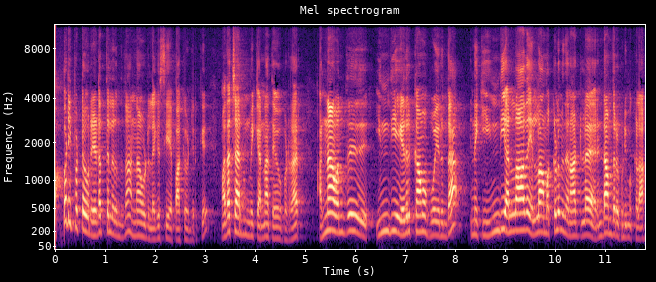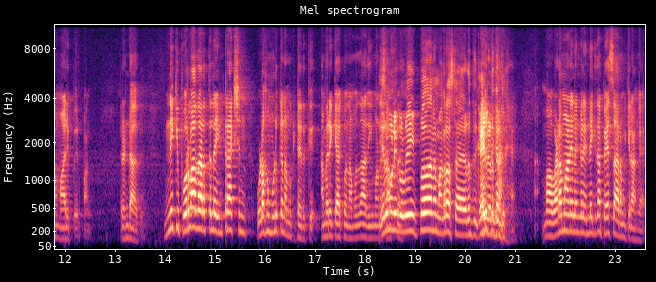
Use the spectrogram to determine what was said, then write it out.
அப்படிப்பட்ட ஒரு இடத்துல இருந்து தான் அண்ணாவோட லெகசியை பார்க்க வேண்டியிருக்கு. மதச்சார்பின்மைக்கு அண்ணா தேவைப்படுறார். அண்ணா வந்து இந்தியை எதிர்க்காமல் போயிருந்தால் இன்னைக்கு இந்தி அல்லாத எல்லா மக்களும் இந்த நாட்டில் ரெண்டாம் தர குடிமக்களாக மாறி போயிருப்பாங்க. ரெண்டாவது இன்னைக்கு பொருளாதாரத்துல இன்ட்ராக்ஷன் உலகம் முழுக்க நம்ம கிட்ட இருக்கு. அமெரிக்காவுக்கு நம்ம தான் அதிகமான இருமொழி கொள்கை இப்போதானே மகாராஷ்டிரா எடுத்து எடுத்துக்கிறாங்க. ம- வட மாநிலங்கள் இன்னைக்கு தான் பேச ஆரம்பிக்கிறாங்க.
